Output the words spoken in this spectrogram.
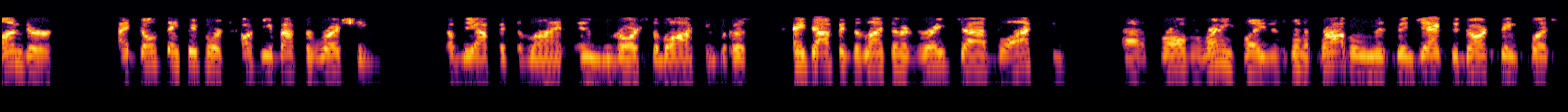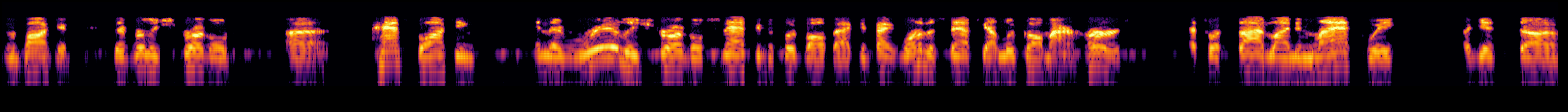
under. I don't think people are talking about the rushing of the offensive line in regards to the blocking because I think the offensive line's done a great job blocking uh, for all the running plays. It's been a problem. Has been Jackson Dart being flushed in the pocket. They've really struggled uh, pass blocking, and they've really struggled snapping the football back. In fact, one of the snaps got Luke Altmyer hurt. That's what sidelined him last week against uh,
